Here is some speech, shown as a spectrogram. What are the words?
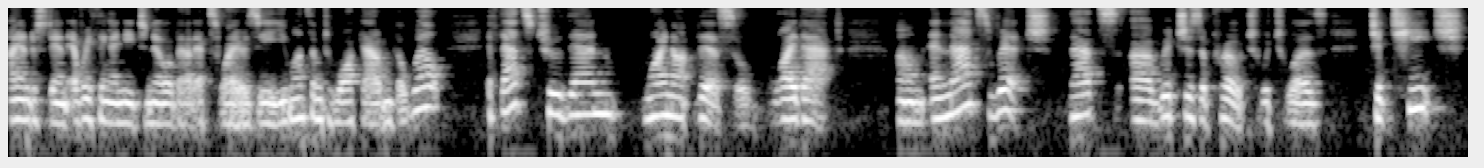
I understand everything I need to know about X, Y, or Z. You want them to walk out and go, well, if that's true, then why not this or why that? Um, and that's Rich. That's uh, Rich's approach, which was to teach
